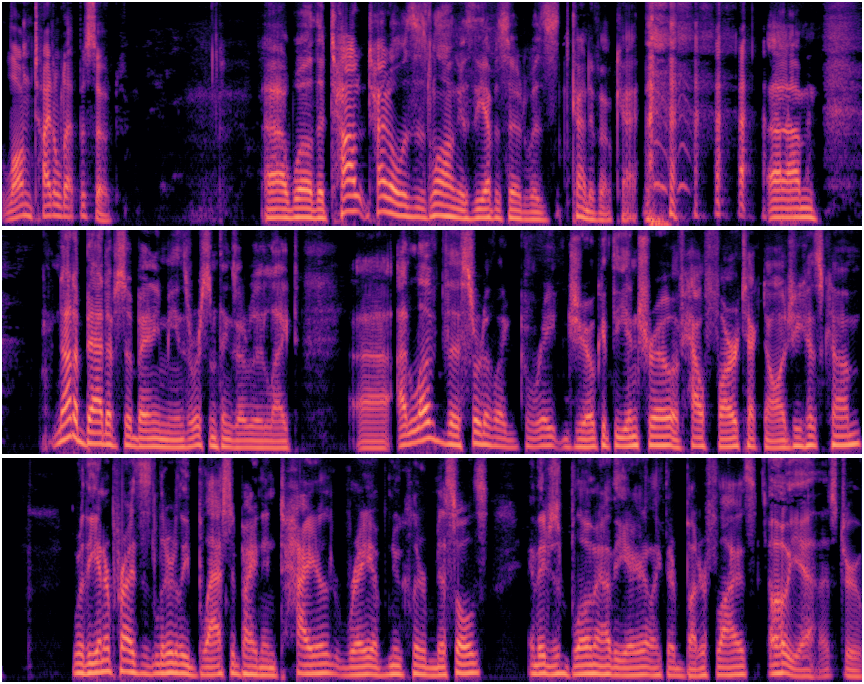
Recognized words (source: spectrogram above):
long titled episode? Uh, well, the t- title was as long as the episode was kind of okay. um, not a bad episode by any means. There were some things I really liked. Uh, I loved the sort of like great joke at the intro of how far technology has come, where the Enterprise is literally blasted by an entire array of nuclear missiles and they just blow them out of the air like they're butterflies. Oh, yeah, that's true.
